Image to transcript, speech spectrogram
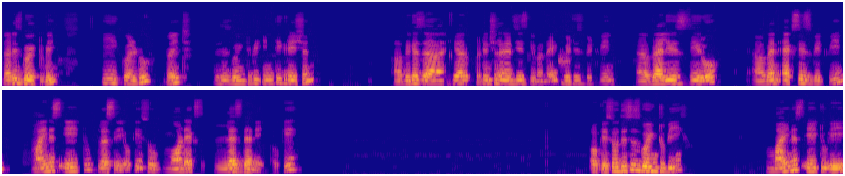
that is going to be E equal to right? This is going to be integration uh, because uh, here potential energy is given right? Which is between uh, value is 0 uh, when x is between minus a to plus a okay? So mod x less than a okay? Okay so this is going to be minus a to a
